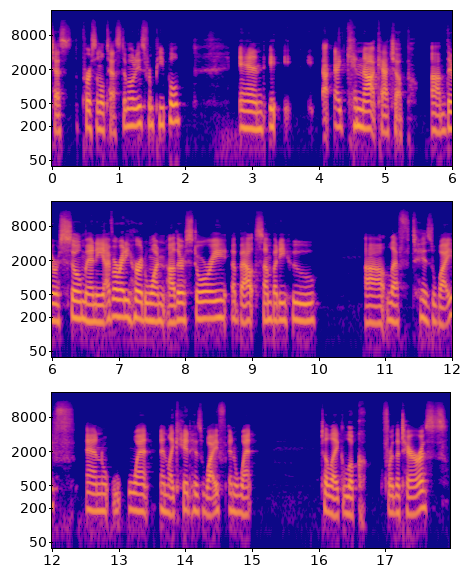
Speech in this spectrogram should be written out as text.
test personal testimonies from people, and it, it I cannot catch up. Um, there are so many. I've already heard one other story about somebody who uh, left his wife and went and like hid his wife and went to like look for the terrorists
